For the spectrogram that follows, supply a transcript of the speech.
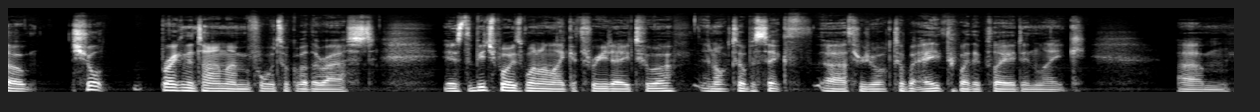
So short breaking the timeline before we talk about the rest is the Beach Boys went on like a three day tour in October sixth uh, through to October eighth, where they played in like, um,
